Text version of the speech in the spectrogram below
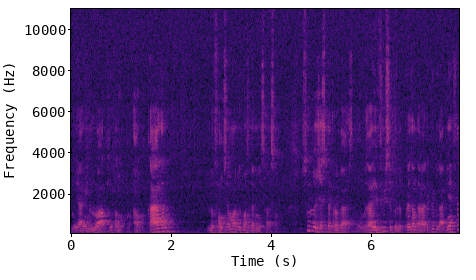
mais il y a une loi qui encadre le fonctionnement du conseil d'administration. Sur le geste Petrogaz, vous avez vu ce que le président de la République a bien fait.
